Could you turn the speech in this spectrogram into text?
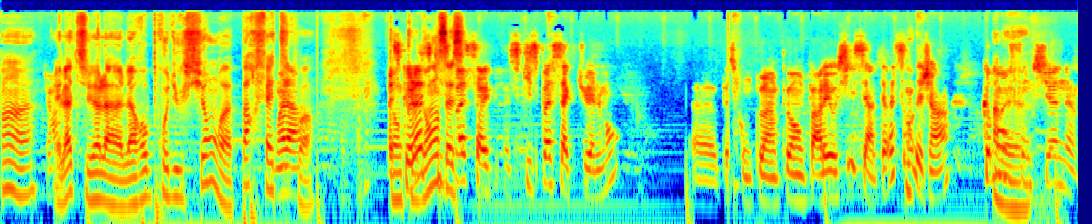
Ah ouais. Et là, tu as la, la reproduction euh, parfaite, voilà. quoi. Parce Donc, que là, ce, qui ça... passe, ce qui se passe actuellement, euh, parce qu'on peut un peu en parler aussi, c'est intéressant déjà. Hein. Comment ah, mais... fonctionne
